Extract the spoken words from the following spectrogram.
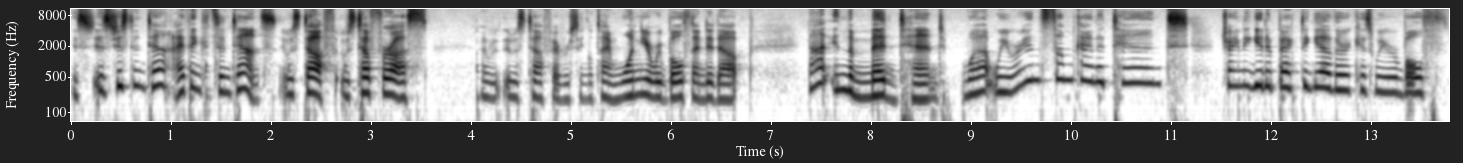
it's it's just intense. I think it's intense. It was tough. It was tough for us. It was tough every single time. One year we both ended up not in the med tent. Well, we were in some kind of tent trying to get it back together because we were both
